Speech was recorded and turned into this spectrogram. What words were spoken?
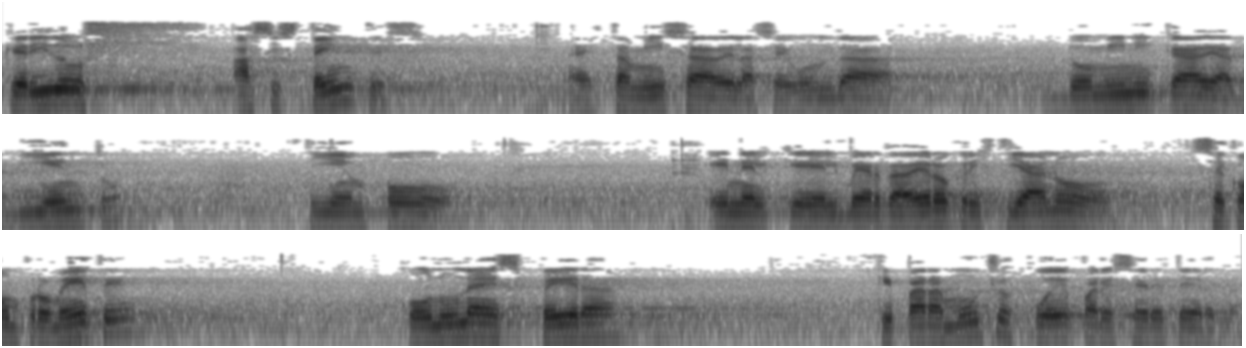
Queridos asistentes a esta misa de la segunda dominica de Adviento, tiempo en el que el verdadero cristiano se compromete con una espera que para muchos puede parecer eterna.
